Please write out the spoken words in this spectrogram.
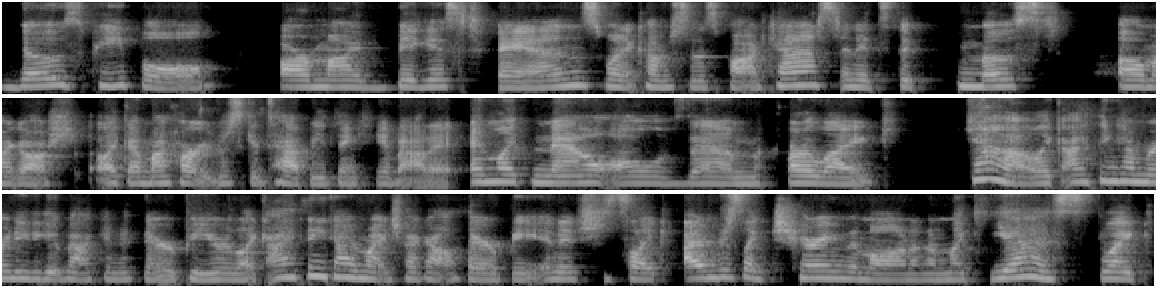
those people are my biggest fans when it comes to this podcast. And it's the most oh my gosh, like uh, my heart just gets happy thinking about it. And like now all of them are like, yeah, like I think I'm ready to get back into therapy, or like I think I might check out therapy. And it's just like, I'm just like cheering them on. And I'm like, yes, like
